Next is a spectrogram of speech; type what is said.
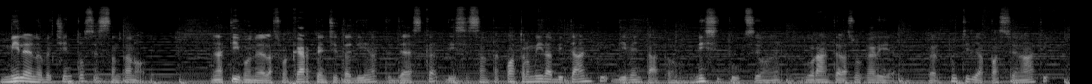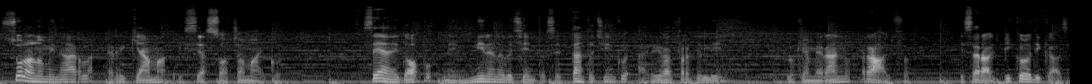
1969 Nativo nella sua Carpian cittadina tedesca di 64.000 abitanti, diventata un'istituzione durante la sua carriera. Per tutti gli appassionati, solo a nominarla richiama e si associa a Michael. Sei anni dopo, nel 1975, arriva il fratellino. Lo chiameranno Ralph e sarà il piccolo di casa,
